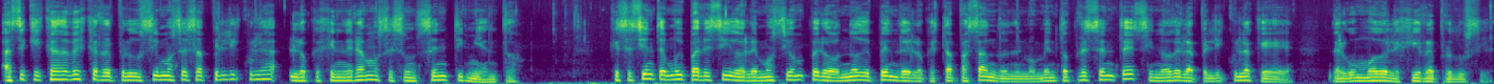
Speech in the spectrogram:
Así que cada vez que reproducimos esa película, lo que generamos es un sentimiento que se siente muy parecido a la emoción, pero no depende de lo que está pasando en el momento presente, sino de la película que de algún modo elegí reproducir.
